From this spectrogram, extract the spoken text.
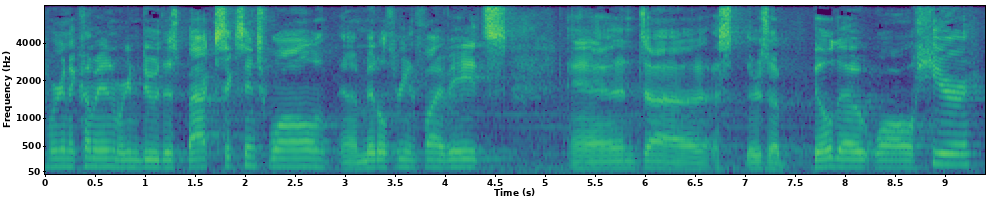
We're gonna come in, we're gonna do this back six inch wall, uh, middle three and five eighths. And uh, there's a build out wall here,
